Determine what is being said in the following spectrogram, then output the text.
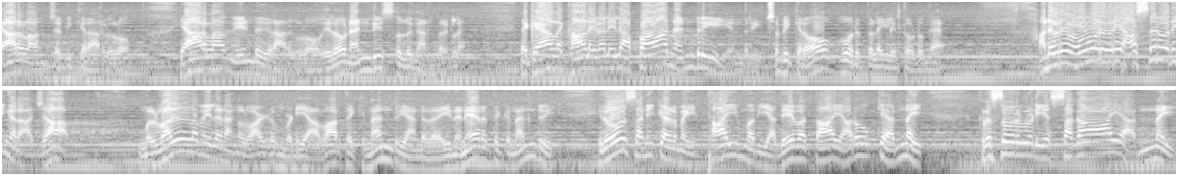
யாரெல்லாம் ஜெபிக்கிறார்களோ யாரெல்லாம் வேண்டுகிறார்களோ ஏதோ நன்றி சொல்லுங்க அன்பர்களே. இந்த கேள காலை வேலையில் அப்பா நன்றி என்று ஜபிக்கிற ஒவ்வொரு பிள்ளைகளை தொடுங்க. அந்தவரை ஒவ்வொருவரையும் ஆசிர்வதிங்க ராஜா. உங்கள் வல்லமையில நாங்கள் வாழும்படியா. வார்த்தைக்கு நன்றி ஆண்டவரே. இந்த நேரத்துக்கு நன்றி. இதோ சனிக்கிழமை தாய் மரியா தேவதாய் ஆரோக்கிய அன்னை கிறிஸ்தவர்களுடைய சகாய அன்னை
